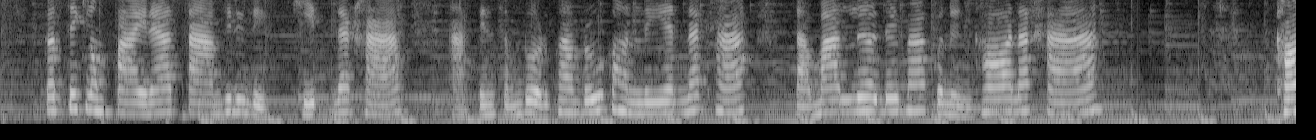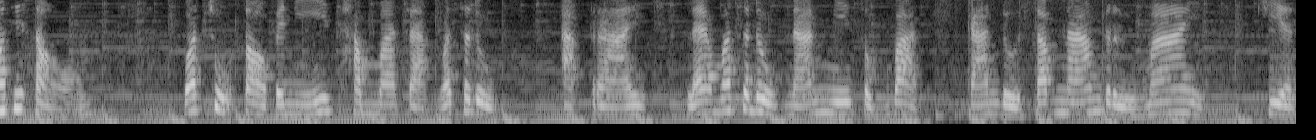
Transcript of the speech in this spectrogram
3 ก็ติ๊กลงไปนะตามที่เด็กๆคิดนะคะอะเป็นสำรวจความรู้ก่อนเรียนนะคะ สามารถเลือกได้มากกว่า 1 ข้อนะคะ ข้อที่ 2 วัตถุต่อไปนี้ทำมาจากวัสดุอะไร และวัสดุนั้นมีสมบัติการดูดซับน้ำหรือไม่ เขียน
